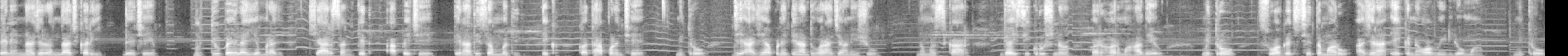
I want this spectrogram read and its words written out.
તેને નજરઅંદાજ કરી દે છે. મૃત્યુ પહેલાં યમરાજ ચાર સંકેત આપે છે. તેનાથી સંબંધિત એક કથા પણ છે. મિત્રો, જે આજે આપણે તેના દ્વારા જાણીશું. નમસ્કાર. જય શ્રી કૃષ્ણ. હર હર મહાદેવ. મિત્રો, સ્વાગત છે તમારું આજના એક નવા વિડીયોમાં. મિત્રો,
